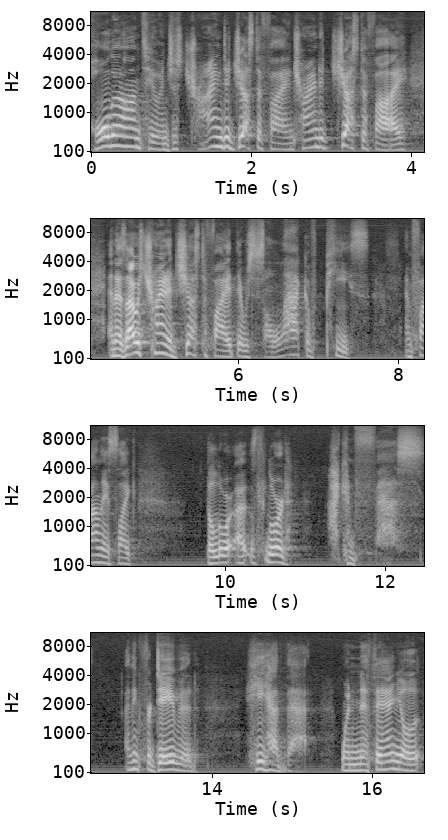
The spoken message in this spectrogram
holding on to and just trying to justify and trying to justify. And as I was trying to justify it, there was just a lack of peace. And finally, it's like, the Lord, uh, Lord, I confess. I think for David, he had that. When Nathaniel,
